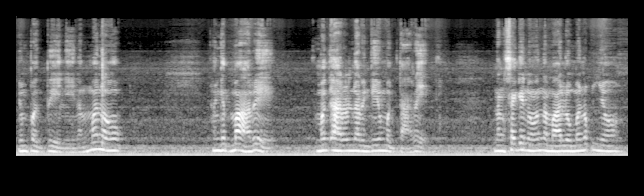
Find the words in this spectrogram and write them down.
yung pagpili ng manok, hanggat maaari, mag-aral na rin kayong magtari. Nang sa gano'n, na malo manok nyo,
